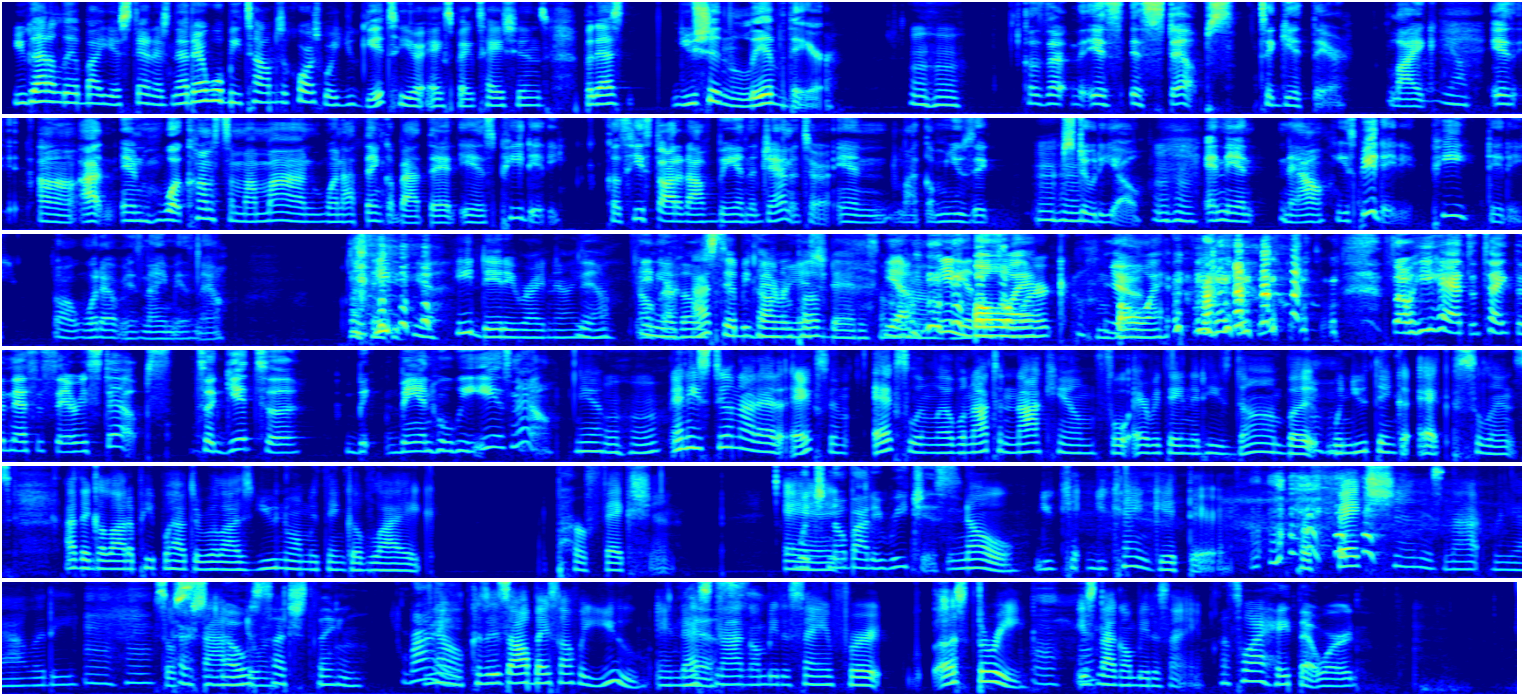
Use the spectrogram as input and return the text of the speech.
You got to live by your standards. Now there will be times of course where you get to your expectations, but that's you shouldn't live there. Mm-hmm. because it's it's steps to get there like Yeah. it uh I and what comes to my mind when I think about that is P Diddy because he started off being the janitor in like a music studio Mm-hmm. and then now he's P Diddy P Diddy or whatever his name is now I think, yeah. He did it right now. Yeah. Yeah, Any of those. I still be calling him variation- Puff Daddy. Yeah. Sometimes. Any of those Boy. work. Yeah. boy. so he had to take the necessary steps to get to be, being who he is now Yeah. Mm-hmm. And he's still not at an excellent excellent level. Not to knock him for everything that he's done, but Mhm. when you think of excellence, I think a lot of people have to realize you normally think of like perfection, and which nobody reaches no, you can't you can't get there. Perfection is not reality. mm-hmm. So There's stop no doing such thing. right no, because it's all based off of you, and that's Yes. not gonna be the same for us 3 Mhm. It's not gonna be the same. That's why I hate that word.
